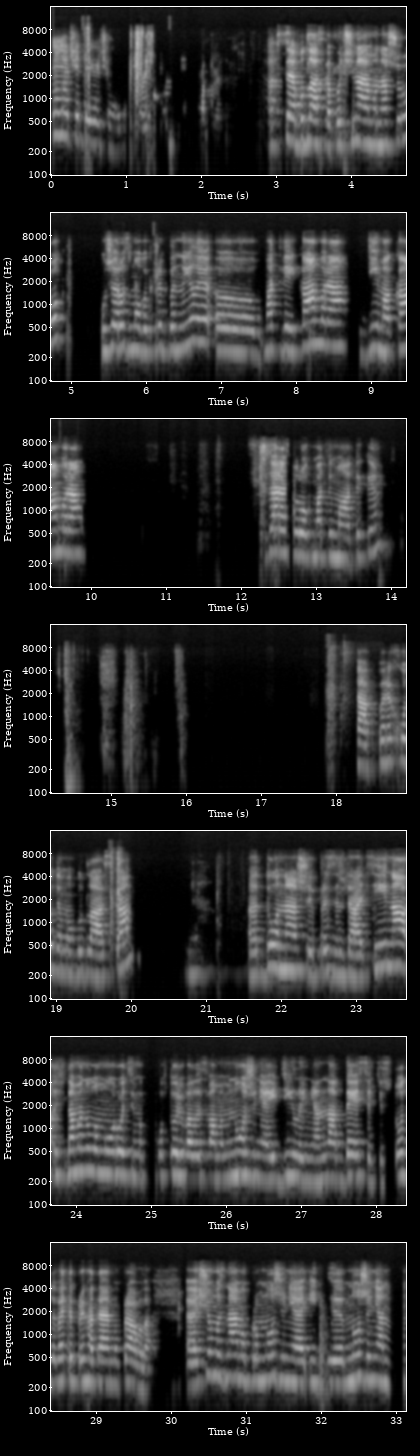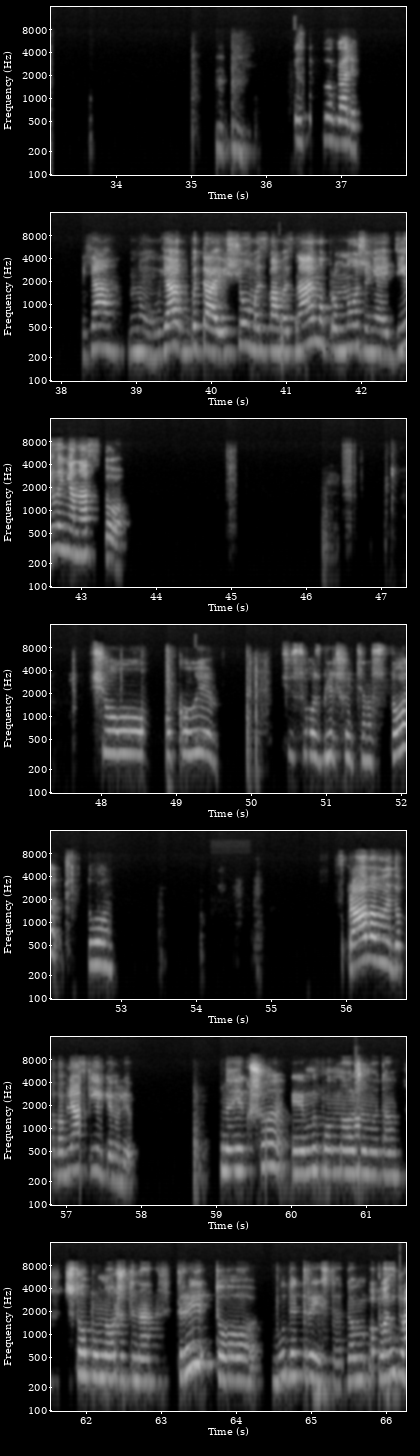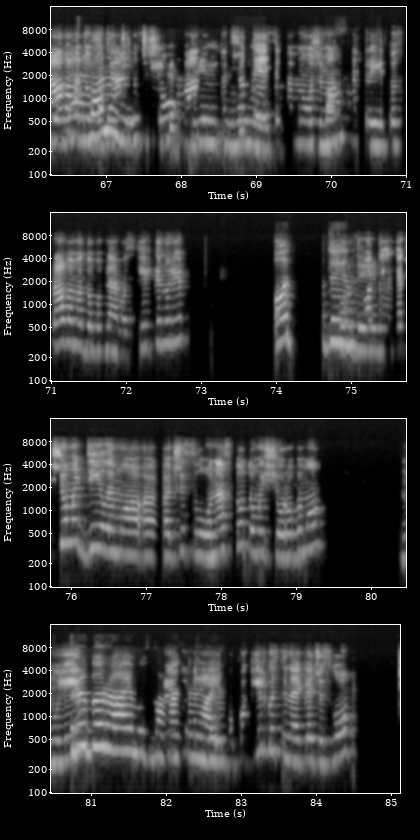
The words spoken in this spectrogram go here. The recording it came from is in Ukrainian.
Ну, на 4 человека. Так, все, будь ласка, починаємо наш урок. Уже розмови припинили. Е, Матвій камера, Діма камера. Зараз урок математики. Так, переходимо, будь ласка, до нашої презентації. На, на минулому уроці ми повторювали з вами множення і ділення на 10 і 100. Давайте пригадаємо правила. Е, Що ми знаємо про множення і е, множення. Я, ну, я питаю, що ми з вами знаємо про множення і ділення на 100? що коли число збільшується на 100, то Справами додаємо скільки нулів? Ну, якщо е, ми помножимо там 100 помножити на 3, то буде 300. Тому Тобто ми справами додаємо додаємо нулі, скільки? Два? Якщо нулі. 10 ми множимо на 3, то справами додаємо скільки нулів? один. Один. Один. Якщо ми ділимо е, число на 100, то ми що робимо? Нулі Прибираємо нулі. прибираємо по кількості, на яке число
